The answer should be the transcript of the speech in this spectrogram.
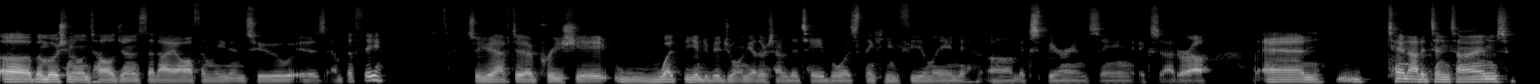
of emotional intelligence that I often lean into is empathy. So you have to appreciate what the individual on the other side of the table is thinking, feeling, um, experiencing, etc. And 10 out of 10 times,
